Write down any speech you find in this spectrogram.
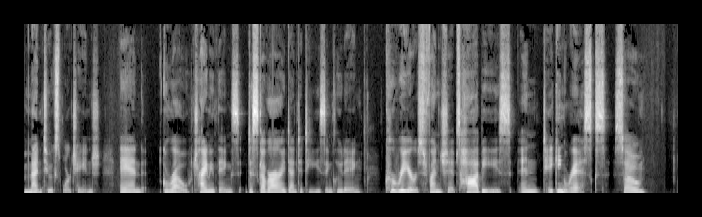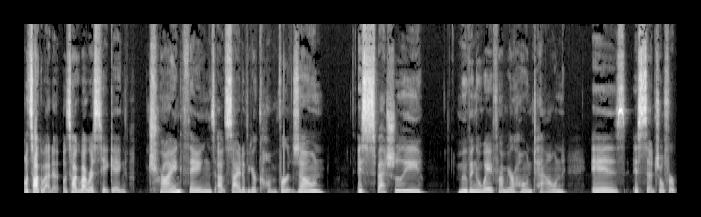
meant to explore change and grow, try new things, discover our identities, including careers, friendships, hobbies, and taking risks. So let's talk about it. Let's talk about risk taking trying things outside of your comfort zone, especially moving away from your hometown, is essential for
